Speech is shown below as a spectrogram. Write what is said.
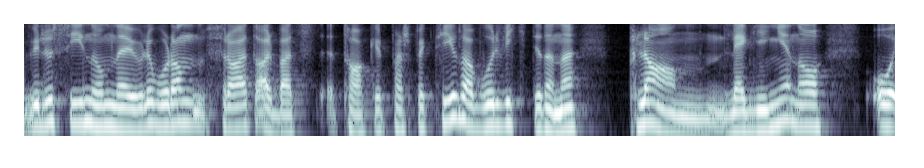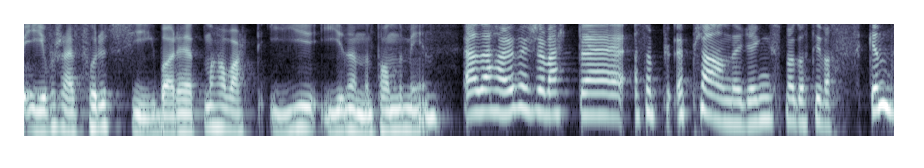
vil du si noe om det, Julie? Hvordan, fra et arbeidstakerperspektiv, da, hvor viktig denne planleggingen og, og, i og for seg forutsigbarheten har vært i, i, denne pandemien? Ja, Det har jo kanskje vært eh, altså, planlegging som har gått i vasken,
